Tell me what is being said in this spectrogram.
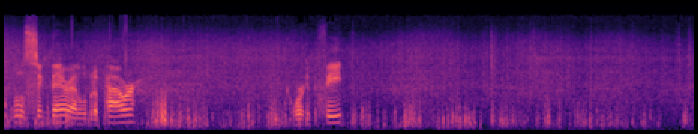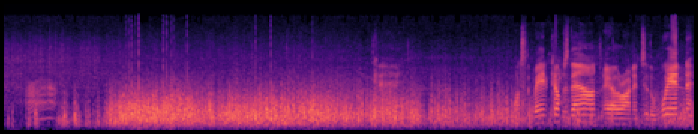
A little sink there, add a little bit of power. Work at the feet. Okay. Once the main comes down, aileron into the wind,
